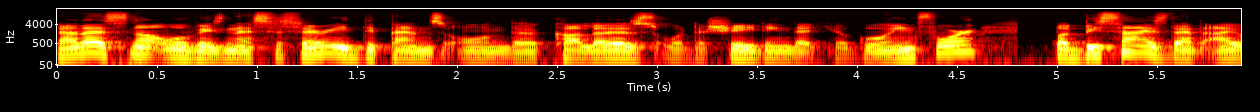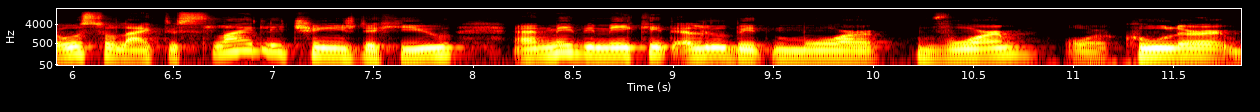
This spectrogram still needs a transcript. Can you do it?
Now that's not always necessary, it depends on the colors or the shading that you're going for. But besides that, I also like to slightly change the hue and maybe make it a little bit more warm or cooler,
